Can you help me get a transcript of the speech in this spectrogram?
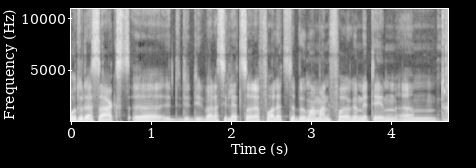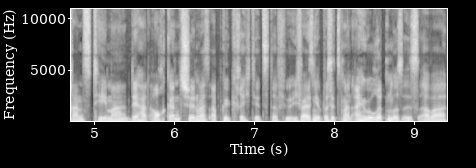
Wo du das sagst, äh, die, die, war das die letzte oder vorletzte Böhmermann-Folge mit dem ähm, Trans-Thema? Der hat auch ganz schön was abgekriegt jetzt dafür. Ich weiß nicht, ob das jetzt mein Algorithmus ist, aber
